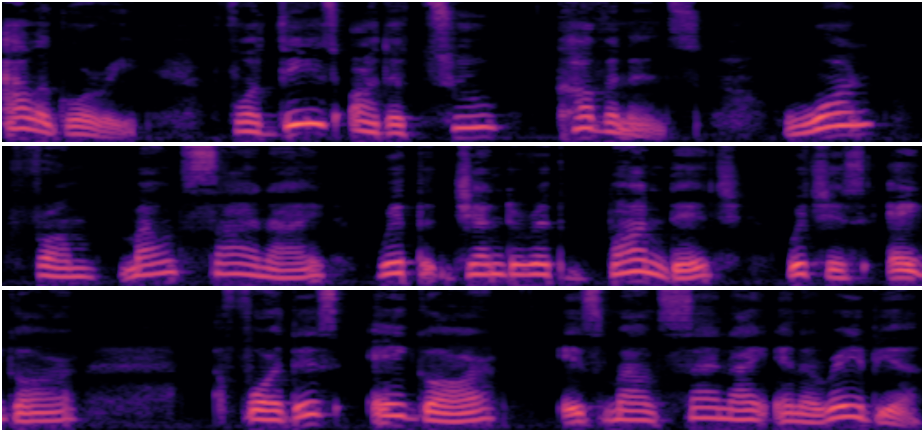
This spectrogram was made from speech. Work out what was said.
allegory, for these are the two covenants one from Mount Sinai with gendereth bondage, which is Agar. For this Agar is Mount Sinai in Arabia,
